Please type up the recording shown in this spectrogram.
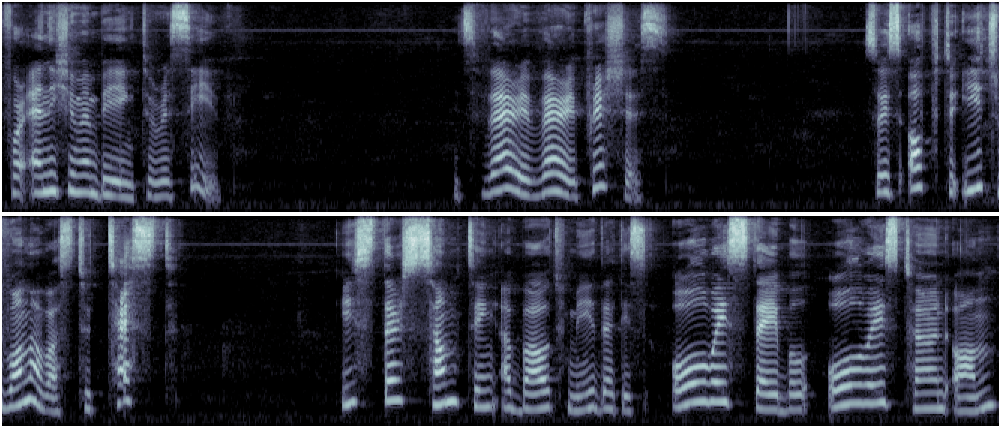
for any human being to receive. It's very, very precious. So it's up to each one of us to test. Is there something about me that is always stable, always turned on,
